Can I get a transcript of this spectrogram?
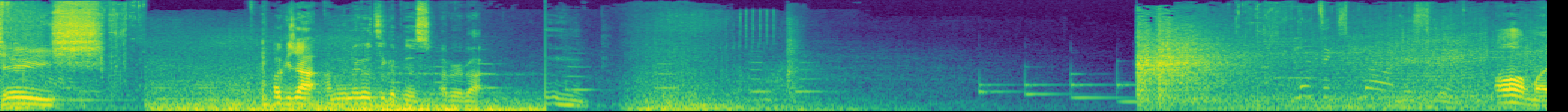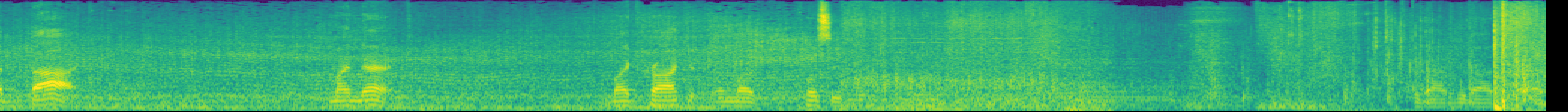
Sheesh. Okay, chat, I'm gonna go take a piss. I'll be right back. Let's explore this way. Oh, my back. My neck. My crack and my pussy. Who died? Who died? Who died?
